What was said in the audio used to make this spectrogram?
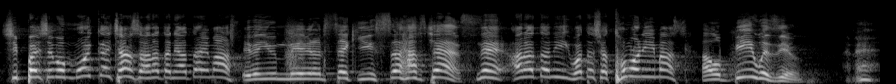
失敗してももう一回チャンスをあなたに与えます Even you made a mistake, you still have chance. ねあなたに私は共にいます I will be with you. ね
